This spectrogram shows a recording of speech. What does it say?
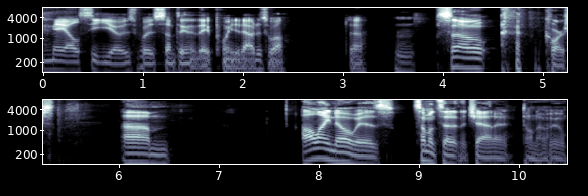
male CEOs was something that they pointed out as well. So So, of course, um, all I know is someone said it in the chat. I don't know who.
